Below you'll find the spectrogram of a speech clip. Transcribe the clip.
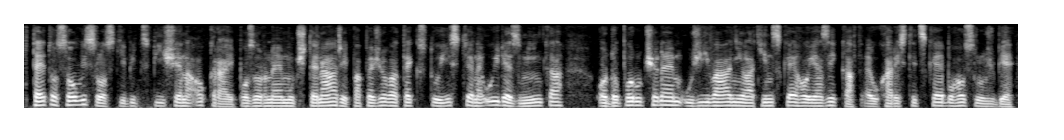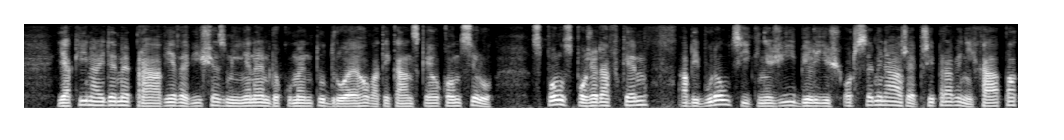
V této souvislosti být spíše na okraj pozornému čtenáři papežova textu jistě neujde zmínka o doporučeném užívání latinského jazyka v eucharistické bohoslužbě, jaký najdeme právě ve výše zmíněném dokumentu druhého vatikánského koncilu, spolu s požadavkem, aby budoucí kněží byli již od semináře připraveni chápat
